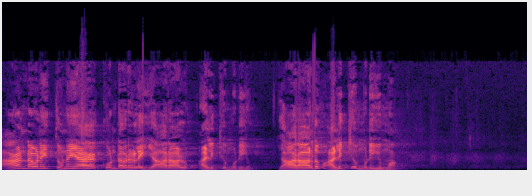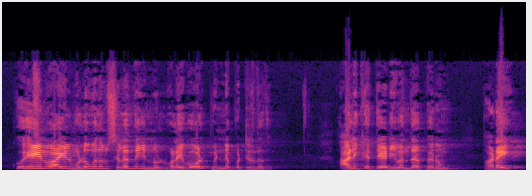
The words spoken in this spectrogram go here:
ஆண்டவனை துணையாக கொண்டவர்களை யாராலும் அழிக்க முடியும். யாராலும் அழிக்க முடியுமா? குகையின் வாயில் முழுவதும் சிலந்தையின் நூல் வளைபோல் பின்னப்பட்டிருந்தது. அழிக்க தேடி வந்த பெரும் படை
